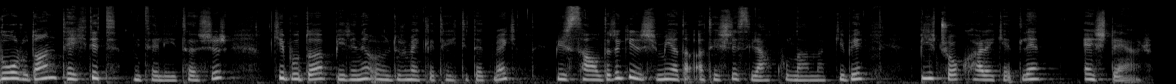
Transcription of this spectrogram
doğrudan tehdit niteliği taşır ki bu da birini öldürmekle tehdit etmek, bir saldırı girişimi ya da ateşli silah kullanmak gibi birçok hareketle eşdeğer.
